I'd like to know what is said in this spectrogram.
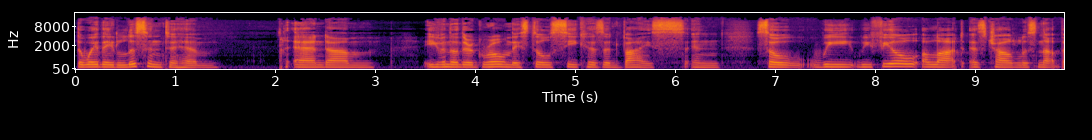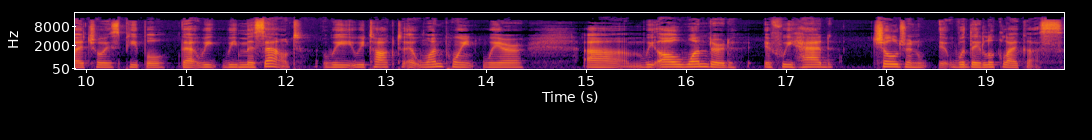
the way they listen to him. And, um, even though they're grown, they still seek his advice. And so we we feel a lot as childless, not by choice people that we, we miss out. We we talked at one point where um, we all wondered if we had children, would they look like us?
